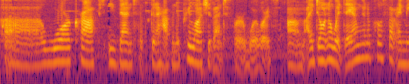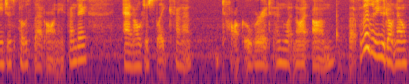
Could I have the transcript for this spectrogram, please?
uh, Warcraft event that's going to happen, the pre-launch event for Warlords. Um, I don't know what day I'm going to post that. I may just post that on a Sunday, and I'll just like kind of talk over it and whatnot. Um, but for those of you who don't know,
